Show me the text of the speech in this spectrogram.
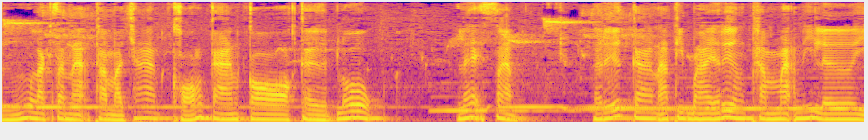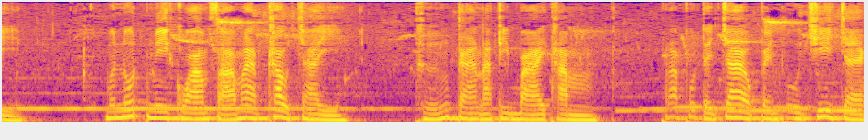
ึงลักษณะธรรมชาติของการก่อเกิดโลก และสัตว์ หรือการอธิบายเรื่องธรรมะนี้เลย มนุษย์มีความสามารถเข้าใจ ถึงการอธิบายธรรม พระพุทธเจ้าเป็นผู้ชี้แจง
